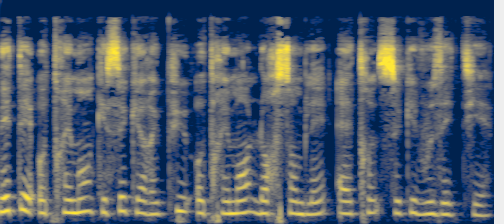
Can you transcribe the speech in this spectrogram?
n'était autrement que ce qui aurait pu autrement leur sembler être ce que vous étiez.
